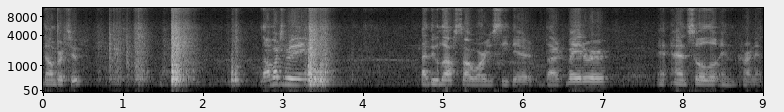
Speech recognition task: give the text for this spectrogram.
number two, number three. I do love Star Wars. You see there, Darth Vader, Han Solo, Incarnate.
